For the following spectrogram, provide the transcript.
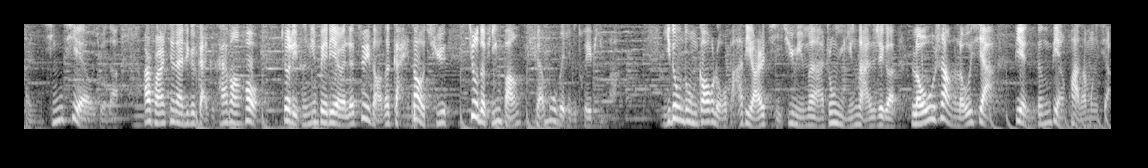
很亲切。我觉得，而反而现在这个改革开放后，这里曾经被列为了最早的改造区，旧的平房全部被这个推平了。一栋栋高楼拔地而起，居民们啊，终于迎来了这个楼上楼下、电灯电话的梦想。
